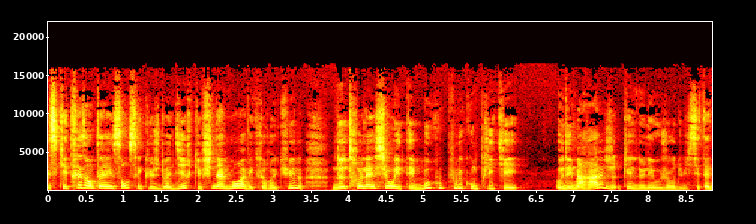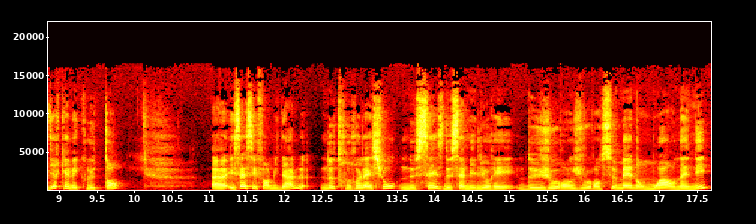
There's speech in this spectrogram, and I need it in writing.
ce qui est très intéressant, c'est que je dois dire que finalement, avec le recul, notre relation était beaucoup plus compliquée au démarrage qu'elle ne l'est aujourd'hui. C'est-à-dire qu'avec le temps, euh, et ça, c'est formidable. Notre relation ne cesse de s'améliorer de jour en jour, en semaine, en mois, en année.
